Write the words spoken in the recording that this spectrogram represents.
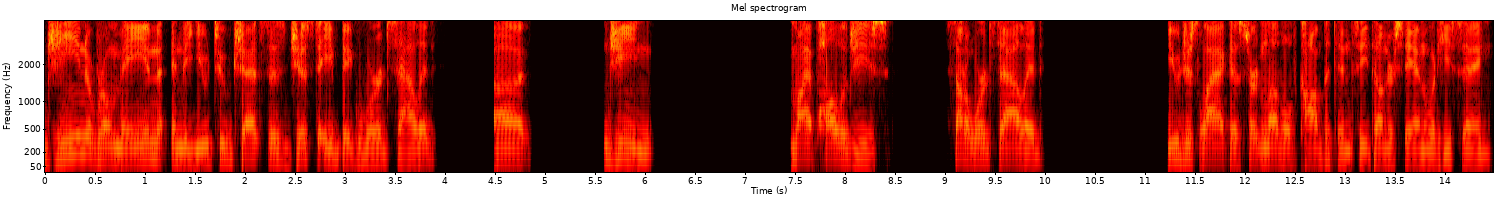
Jean Romaine in the YouTube chat says just a big word salad. Uh, Jean, my apologies. It's not a word salad. You just lack a certain level of competency to understand what he's saying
